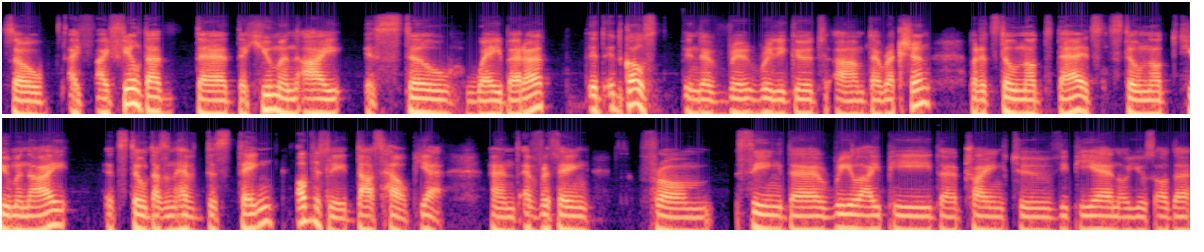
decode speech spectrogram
So I I feel that the the human eye is still way better. It it goes in the re- really good um, direction, but it's still not there. It's still not human eye. It still doesn't have this thing. Obviously, it does help, yeah, and everything from seeing the real IP, the trying to VPN or use other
